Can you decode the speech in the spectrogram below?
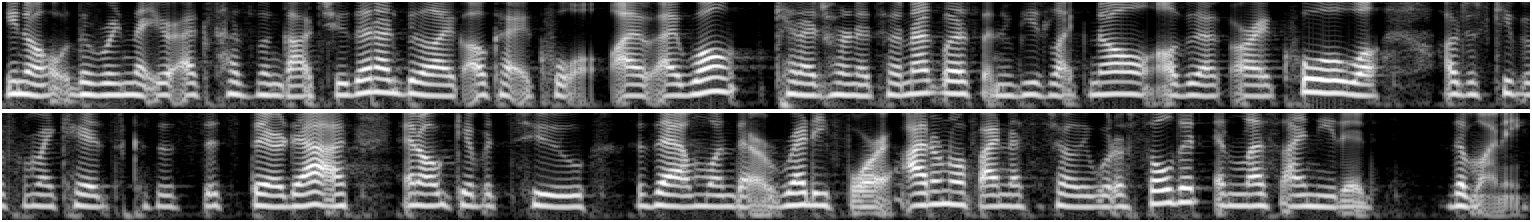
you know, the ring that your ex husband got you. Then I'd be like, okay, cool. I, I won't. Can I turn it to a necklace? And if he's like, no, I'll be like, all right, cool. Well, I'll just keep it for my kids because it's, it's their dad and I'll give it to them when they're ready for it. I don't know if I necessarily would have sold it unless I needed the money.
